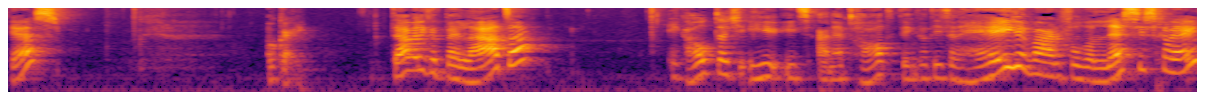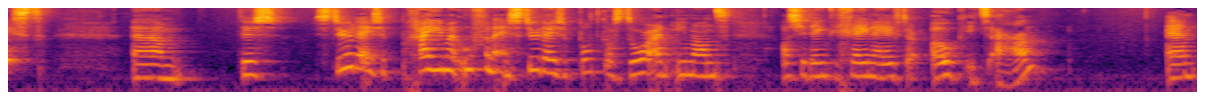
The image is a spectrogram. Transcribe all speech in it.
Yes? Oké, daar wil ik het bij laten. Ik hoop dat je hier iets aan hebt gehad. Ik denk dat dit een hele waardevolle les is geweest. Ehm, dus stuur deze, ga hiermee oefenen en stuur deze podcast door aan iemand als je denkt diegene heeft er ook iets aan. En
